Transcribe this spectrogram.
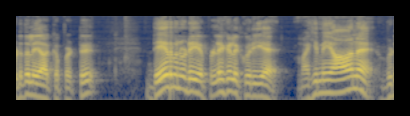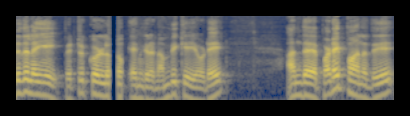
விடுதலையாக்கப்பட்டு தேவனுடைய பிள்ளைகளுக்குரிய மகிமையான விடுதலையை பெற்றுக்கொள்ளும் என்கிற நம்பிக்கையோடே அந்த படைப்பானது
